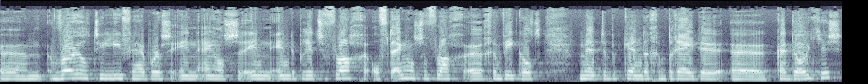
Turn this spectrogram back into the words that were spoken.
um, royalty-liefhebbers in, in, in de Britse vlag of de Engelse vlag uh, gewikkeld met de bekende gebreide cadeautjes.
